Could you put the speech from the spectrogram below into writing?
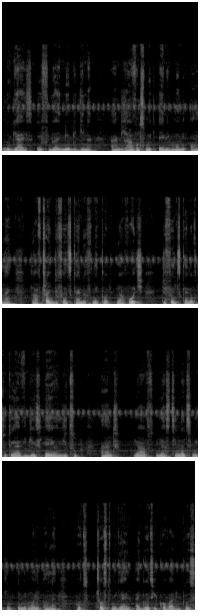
hello guys. If you are a new beginner and you haven't made any money online you have tried different kind of method you have watched different kind of tutorial videos here on youtube and you have you are still not making any money online but trust me guys i got you covered because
